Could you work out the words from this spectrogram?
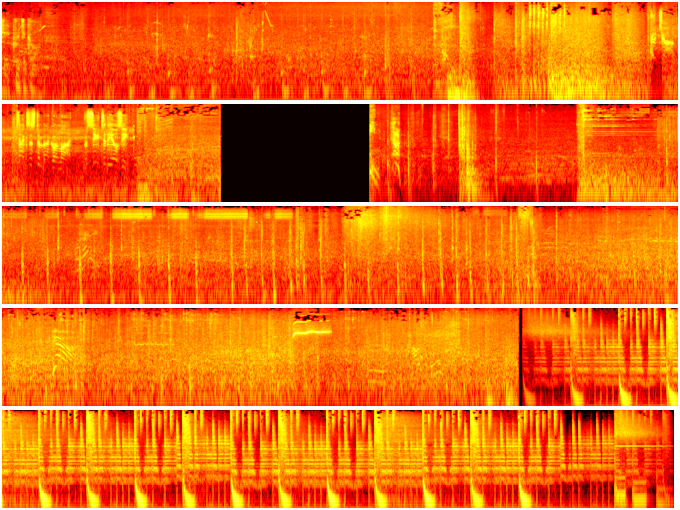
technology critical. Good job. Tax system back online. Proceed to the LZ.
